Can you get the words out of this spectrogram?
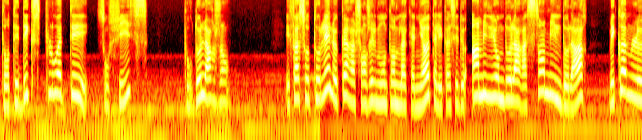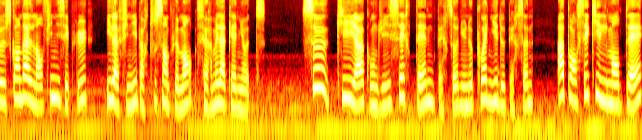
tentait d'exploiter son fils pour de l'argent. Et face au tollé, le père a changé le montant de la cagnotte. Elle est passée de 1 million de dollars à 100 000 dollars. Mais comme le scandale n'en finissait plus, il a fini par tout simplement fermer la cagnotte. Ce qui a conduit certaines personnes, une poignée de personnes, à penser qu'il mentait.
